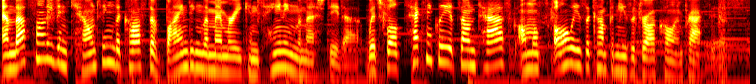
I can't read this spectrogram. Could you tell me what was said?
And that's not even counting the cost of binding the memory containing the mesh data, which while technically its own task, almost always accompanies a draw call in practice.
